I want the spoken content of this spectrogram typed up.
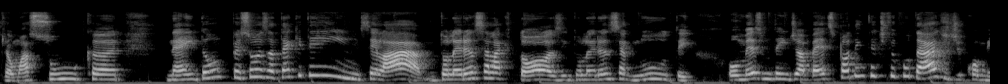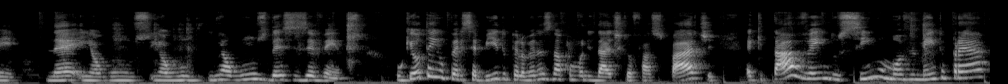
que é um açúcar, né? Então, pessoas até que têm, sei lá, intolerância à lactose, intolerância a glúten, ou mesmo tem diabetes, podem ter dificuldade de comer né, em alguns, em, algum, em alguns desses eventos. O que eu tenho percebido, pelo menos na comunidade que eu faço parte, é que está havendo sim um movimento para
